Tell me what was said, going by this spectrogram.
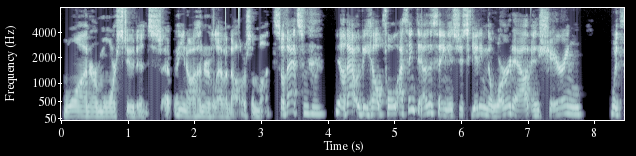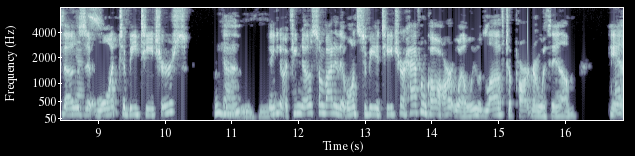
one or more students, uh, you know, $111 a month. So that's, Mhm. you know, that would be helpful. I think the other thing is just getting the word out and sharing with those Yes. that want to be teachers. Mhm. Uh. You know, if you know somebody that wants to be a teacher, have them call Hartwell. We would love to partner with them and,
